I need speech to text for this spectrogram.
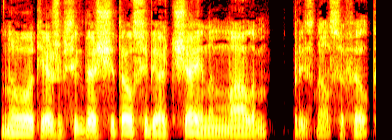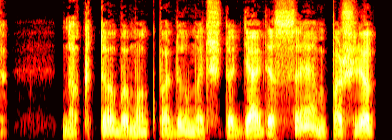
Ну вот, я же всегда считал себя отчаянным малым, признался Фелка. Но кто бы мог подумать, что дядя Сэм пошлет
